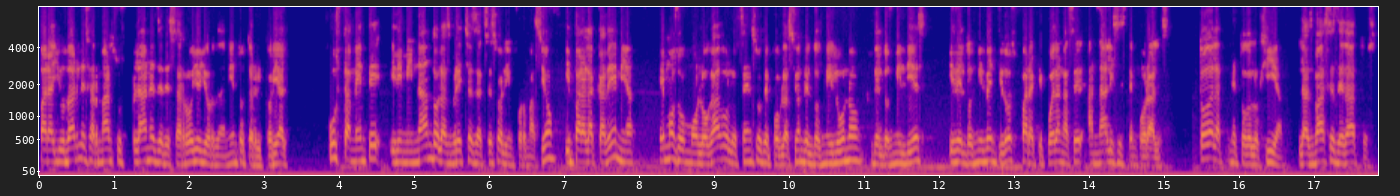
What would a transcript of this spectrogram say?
para ayudarles a armar sus planes de desarrollo y ordenamiento territorial, justamente eliminando las brechas de acceso a la información. Y para la academia, hemos homologado los censos de población del 2001, del 2010 y del 2022 para que puedan hacer análisis temporales. Toda la metodología, las bases de datos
